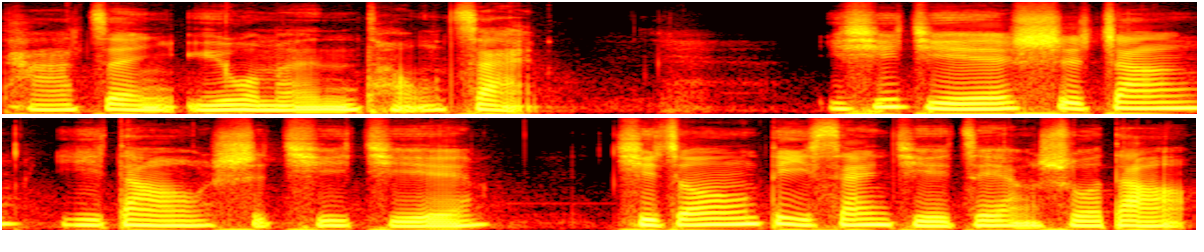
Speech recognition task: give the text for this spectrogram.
他正与我们同在。以西结四章一到十七节，其中第三节这样说道：“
